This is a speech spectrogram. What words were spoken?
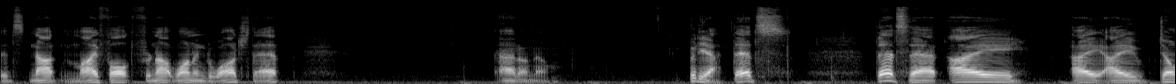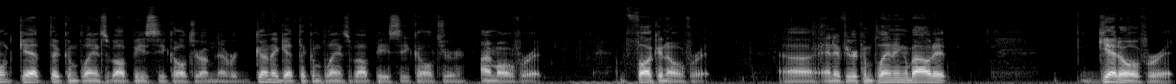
It's not my fault for not wanting to watch that. I don't know. But yeah, that's that's that. I I I don't get the complaints about PC culture. I'm never gonna get the complaints about PC culture. I'm over it. I'm fucking over it. Uh, and if you're complaining about it, get over it.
